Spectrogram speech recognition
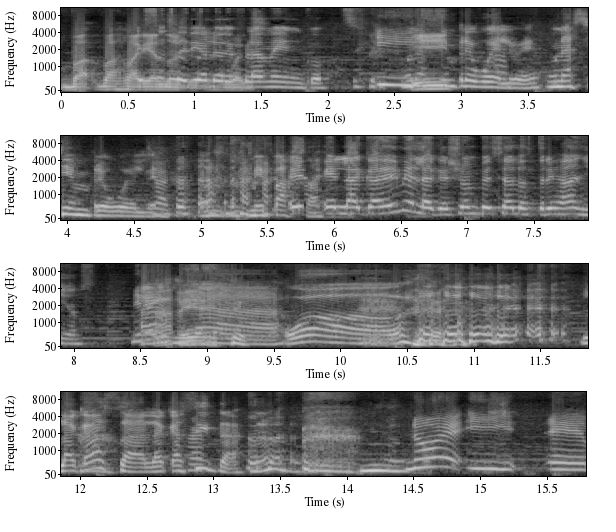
va- vas variando. Eso sería lo de flamenco. sí. Y, Una siempre vuelve, una siempre vuelve. Claro. Me pasa. En, en la academia en la que yo empecé a los tres años. Mira, Ah, wow. la casa, la casita. ¿no? no, eh, y eh,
